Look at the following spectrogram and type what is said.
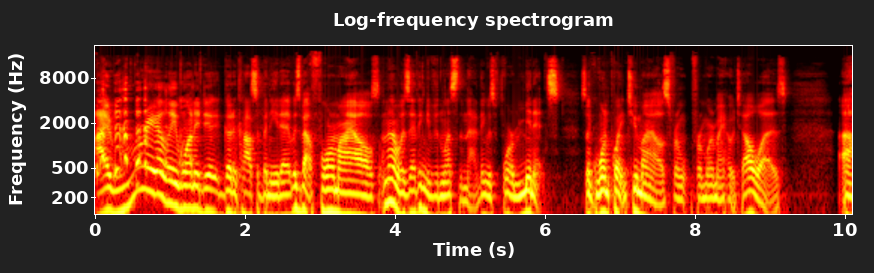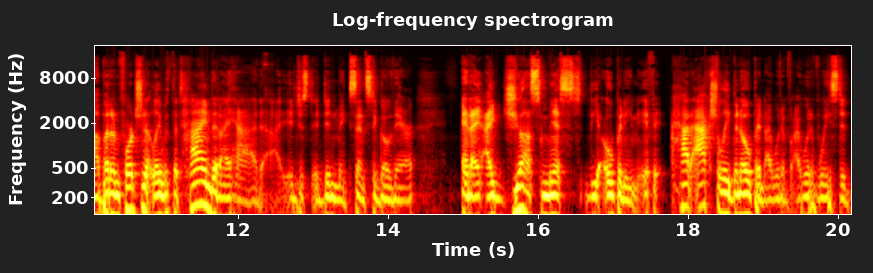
I really wanted to go to Casa Bonita. It was about four miles. No, it was I think even less than that. I think it was four minutes. It's like 1.2 miles from from where my hotel was. Uh, but unfortunately, with the time that I had, it just it didn't make sense to go there, and I, I just missed the opening. If it had actually been opened, I would have I would have wasted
